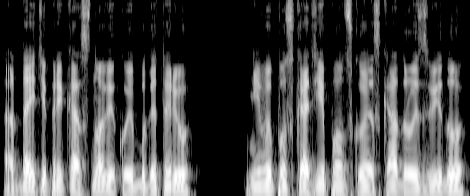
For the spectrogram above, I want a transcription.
отдайте приказ Новику и Богатырю не выпускать японскую эскадру из виду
